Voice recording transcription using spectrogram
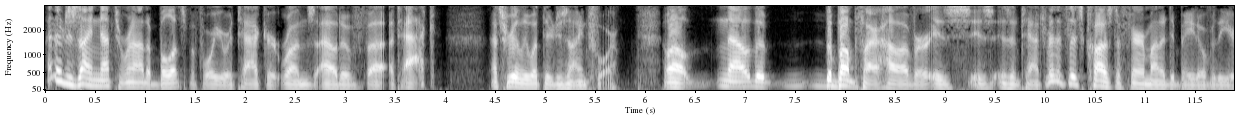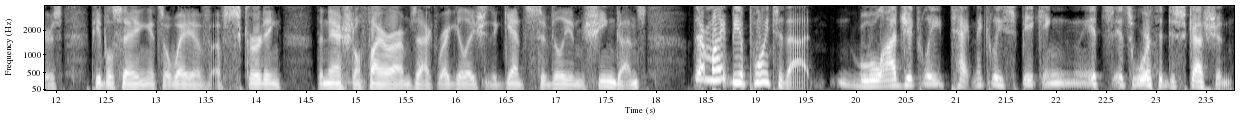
and they're designed not to run out of bullets before your attacker runs out of uh, attack. That's really what they're designed for. Well, now the the bump fire, however, is is is an attachment. It's, it's caused a fair amount of debate over the years. People saying it's a way of, of skirting the National Firearms Act regulations against civilian machine guns. There might be a point to that. Logically, technically speaking, it's it's worth a discussion.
